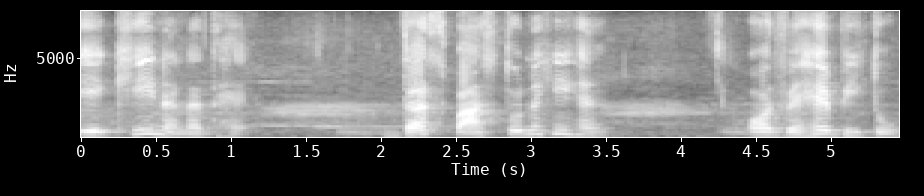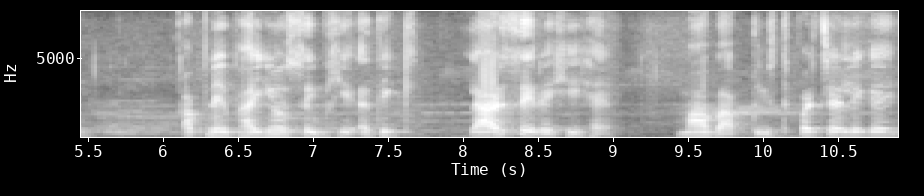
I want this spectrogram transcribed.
एक ही ननद है। दस पाँच तो नहीं है, और वह भी तो अपने भाइयों से भी अधिक लाड़ से रही है। माँ बाप तीर्थ पर चले गए।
